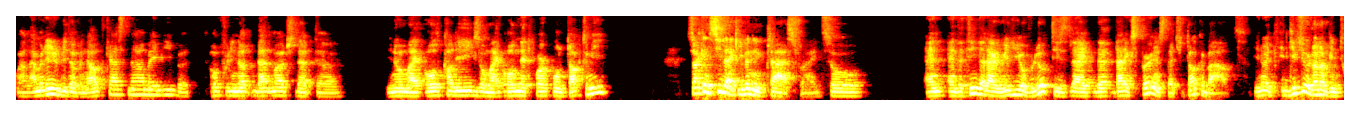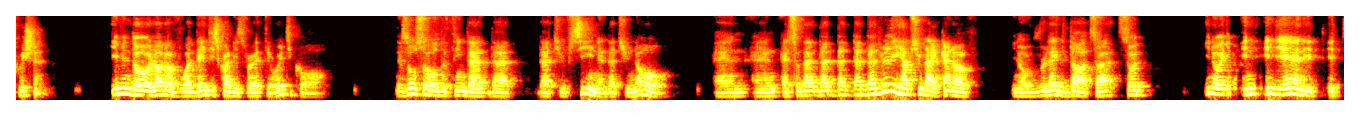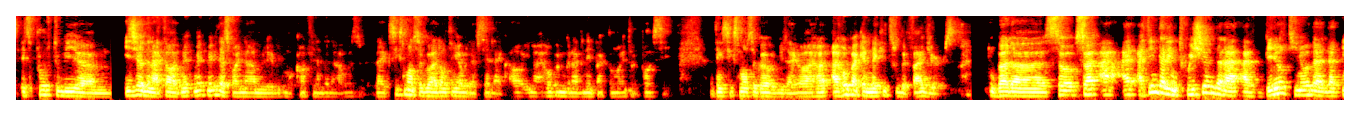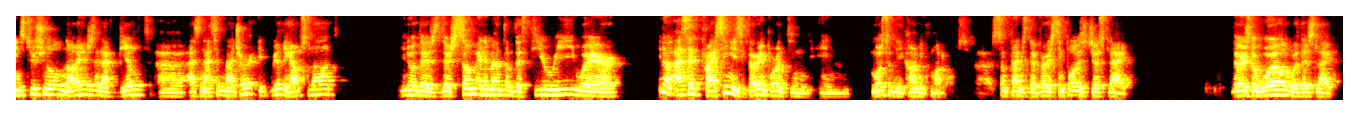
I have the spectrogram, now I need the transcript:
well i'm a little bit of an outcast now maybe but hopefully not that much that uh, you know my old colleagues or my old network won't talk to me. So i can see like even in class right? So and and the thing that i really overlooked is like the, that experience that you talk about. You know it, it, gives you a lot of intuition. Even though a lot of what they describe is very theoretical there's also all the thing that that that you've seen and that you know. And and and so that that that that, that really helps you like kind of you know relate the dots. So, so you know in in the end it, it it's proved to be um easier than I thought. Maybe that's why now I'm a little bit more confident than I was. Like six months ago, I don't think I would have said like, oh, you know, I hope I'm going to have an impact on monetary policy. I think six months ago, I would be like, oh, I, hope I can make it through the five years. But uh, so, so I, I, I, think that intuition that I, have built, you know, that, that institutional knowledge that I've built uh, as an asset manager, it really helps a lot. You know, there's there's some element of the theory where, you know, asset pricing is very important in in most of the economic models. Uh, sometimes they're very simple. It's just like there's a world where there's like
